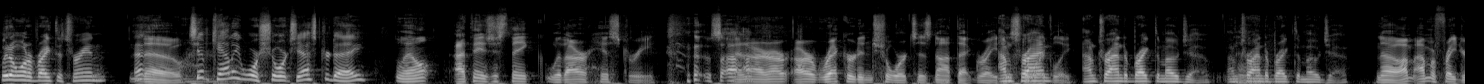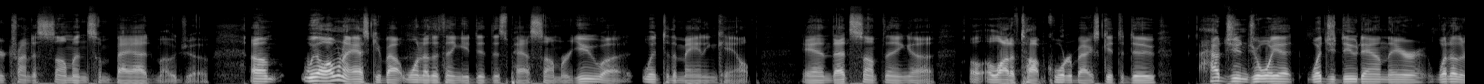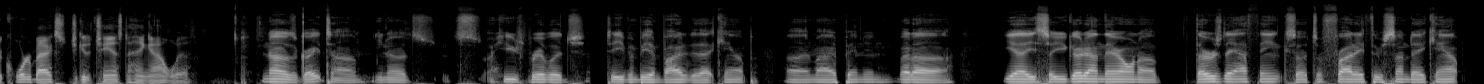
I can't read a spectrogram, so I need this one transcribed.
We don't want to break the trend. Uh, no. Chip Kelly wore shorts yesterday. Well, I think just think with our history So and I, our, our, record in shorts is not that great I'm trying. I'm trying to break the mojo. I'm trying to break the mojo. No, I'm, I'm afraid you're trying to summon some bad mojo. Um, Will, I want to ask you about one other thing you did this past summer. You uh, went to the Manning camp, and that's something uh, a, a lot of top quarterbacks get to do. How did you enjoy it? What did you do down there? What other quarterbacks did you get a chance to hang out with? No, it was a great time. You know, it's it's a huge privilege to even be invited to that camp, uh, in my opinion. But uh, yeah, so you go down there on a Thursday, I think. So it's a Friday through Sunday camp.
